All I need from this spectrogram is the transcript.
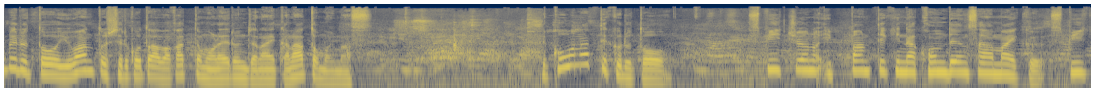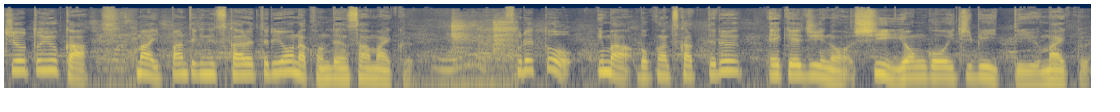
べると言わんとしてることは分かってもらえるんじゃないかなと思います。でこうなってくるとスピーチ用の一般的なコンデンサーマイクスピーチ用というかまあ一般的に使われてるようなコンデンサーマイク。それと今僕が使ってる AKG の C451B っていうマイク。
